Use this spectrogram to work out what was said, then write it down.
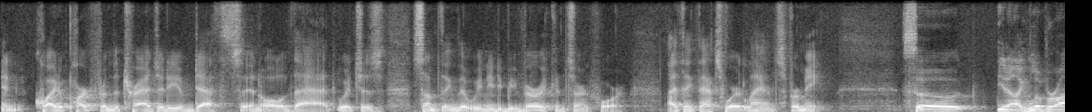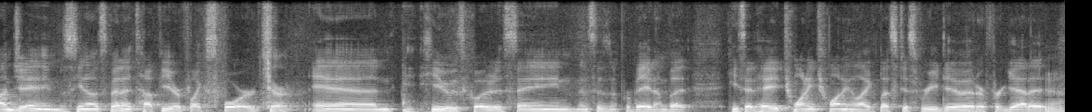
and quite apart from the tragedy of deaths and all of that, which is something that we need to be very concerned for. I think that's where it lands for me. So, you know, like LeBron James, you know, it's been a tough year for like sports. Sure. And he was quoted as saying, this isn't verbatim, but he said, hey, 2020, like, let's just redo it or forget it. Yeah.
